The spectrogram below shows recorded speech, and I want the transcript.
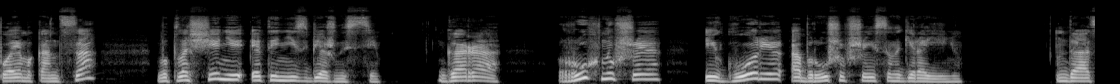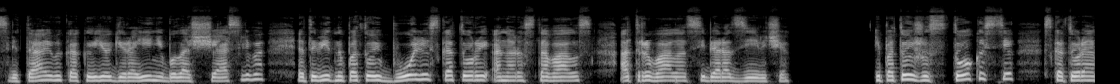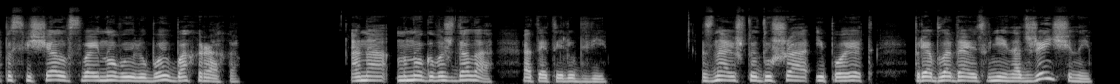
Поэма конца — воплощение этой неизбежности. Гора, рухнувшая и горе, обрушившееся на героиню. Да, Цветаева, как и ее героиня, была счастлива, это видно по той боли, с которой она расставалась, отрывала от себя Радзевича, и по той жестокости, с которой она посвящала в свою новую любовь Бахраха. Она многого ждала от этой любви. Зная, что душа и поэт преобладают в ней над женщиной,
